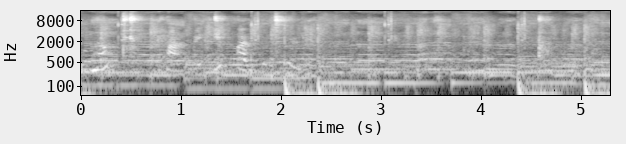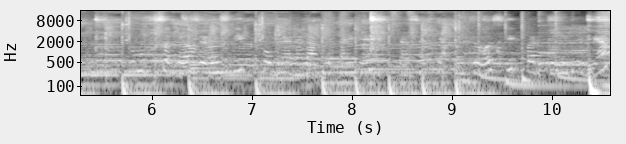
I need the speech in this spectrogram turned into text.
पुन्हा छानपैकी परतून घेऊया. तूप सगळं व्यवस्थित खोबऱ्याला लागलं पाहिजे. त्यासाठी आपण व्यवस्थित परतून घेऊया.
